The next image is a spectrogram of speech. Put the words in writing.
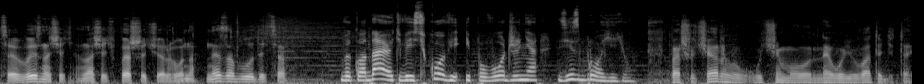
це визначити, значить, в першу чергу вона не заблудиться. Викладають військові і поводження зі зброєю. В першу чергу учимо не воювати дітей,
